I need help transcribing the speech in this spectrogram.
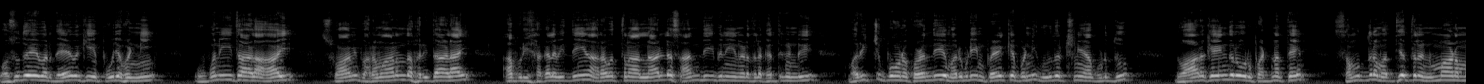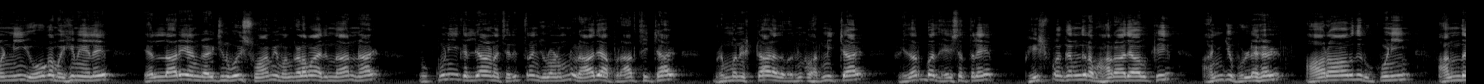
வசுதேவர் தேவகியை பூஜை பண்ணி உபநீதாளாய் சுவாமி பரமானந்த பரிதாளாய் அப்படி சகல வித்தையும் அறுபத்தி நாலு நாளில் சாந்தீபினியின் இடத்துல கற்றுக்கிண்டு மறிச்சு போன குழந்தையை மறுபடியும் பிழைக்க பண்ணி குருதட்சிணையாக கொடுத்து துவாரகேங்கிற ஒரு பட்டணத்தை சமுத்திர மத்தியத்தில் நிர்மாணம் பண்ணி யோக மகிமையிலே எல்லாரையும் அங்கே அழிச்சுன்னு போய் சுவாமி மங்களமாக இருந்தான் நாள் ருக்மிணி கல்யாண சரித்திரம் சொல்லணும்னு ராஜா பிரார்த்திச்சாள். பிரம்மனிஷ்டாள் அதை வர்ணித்தாள் வர்ணிச்சாள். விதர்ப தேசத்திலே பீஷ்மகங்கிற மகாராஜாவுக்கு அஞ்சு பிள்ளைகள் ஆறாவது ருக்மிணி. அந்த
